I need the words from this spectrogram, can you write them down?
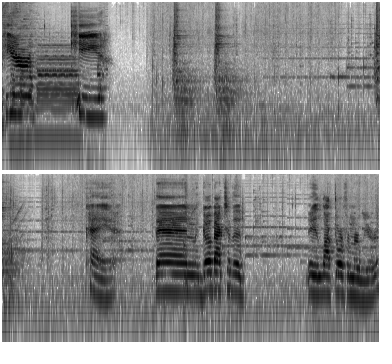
Here, key. Okay, then go back to the, the locked door from earlier.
